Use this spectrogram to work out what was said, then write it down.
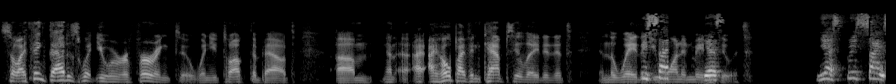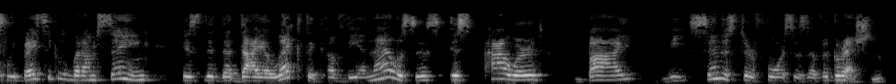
So I think that is what you were referring to when you talked about, um, and I, I, hope I've encapsulated it in the way that you wanted me yes. to do it. Yes, precisely. Basically, what I'm saying is that the dialectic of the analysis is powered by the sinister forces of aggression,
